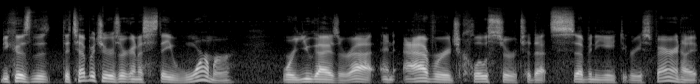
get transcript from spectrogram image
because the, the temperatures are going to stay warmer where you guys are at and average closer to that 78 degrees Fahrenheit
